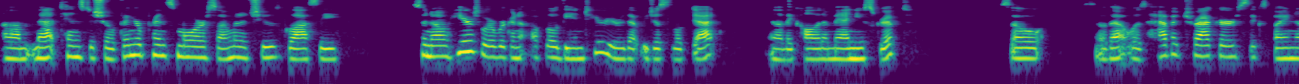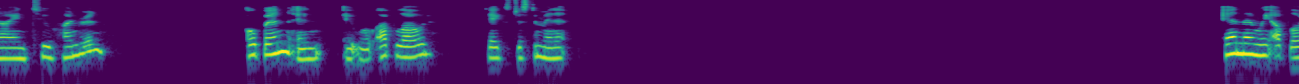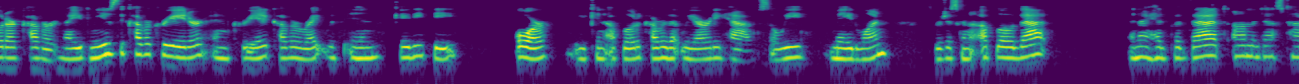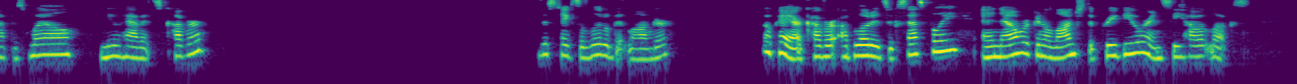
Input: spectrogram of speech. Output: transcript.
um, matte tends to show fingerprints more, so I'm going to choose glossy. So now here's where we're going to upload the interior that we just looked at. Uh, they call it a manuscript. So, so that was Habit Tracker 6x9 200. Open and it will upload. Takes just a minute. and then we upload our cover. Now you can use the cover creator and create a cover right within KDP, or we can upload a cover that we already have. So we made one, so we're just going to upload that, and I had put that on the desktop as well. New Habits cover. This takes a little bit longer. Okay, our cover uploaded successfully, and now we're going to launch the previewer and see how it looks.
